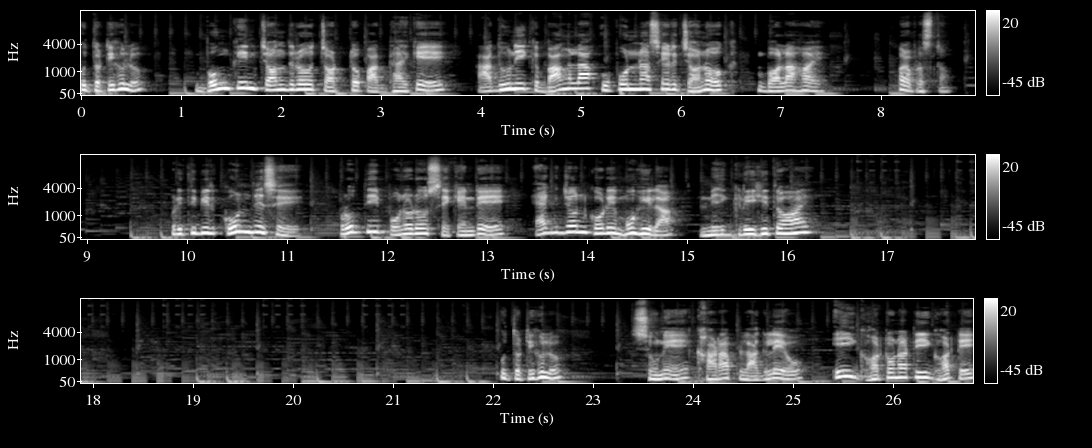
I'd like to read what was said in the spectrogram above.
উত্তরটি হল বঙ্কিমচন্দ্র চট্টোপাধ্যায়কে আধুনিক বাংলা উপন্যাসের জনক বলা হয়। প্রশ্ন, পৃথিবীর কোন দেশে প্রতি পনেরো সেকেন্ডে একজন করে মহিলা নিগৃহীত হয়। উত্তরটি হলো, শুনে খারাপ লাগলেও এই ঘটনাটি ঘটে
